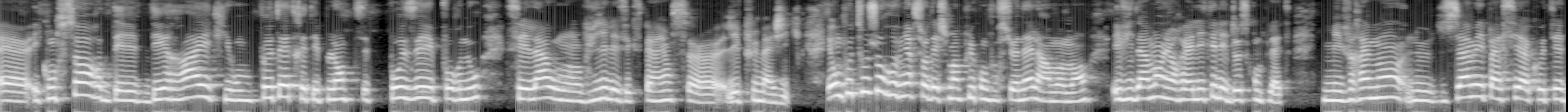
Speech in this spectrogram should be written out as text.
euh, et qu'on sort des, des rails qui ont peut-être été plantés, posés pour nous, c'est là où on vit les expériences euh, les plus magiques. Et on peut toujours revenir sur des chemins plus conventionnels à un moment, évidemment, et en réalité, les deux se complètent. Mais vraiment, ne jamais passer à côté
